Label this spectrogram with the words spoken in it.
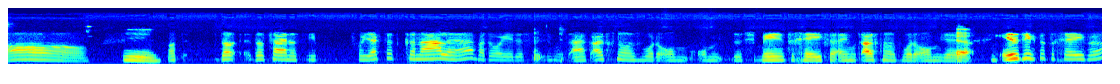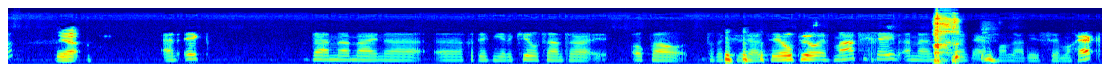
oh, hmm. Want dat, dat zijn dus die projected kanalen, hè, waardoor je dus je moet eigenlijk uitgenodigd worden om, om dus je mening te geven en je moet uitgenodigd worden om je inzichten te geven. Ja. En ik ben met mijn uh, gedefinieerde kill center ook wel dat ik dus heel veel informatie geef. En mensen denken echt van, nou, dit is helemaal gek.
